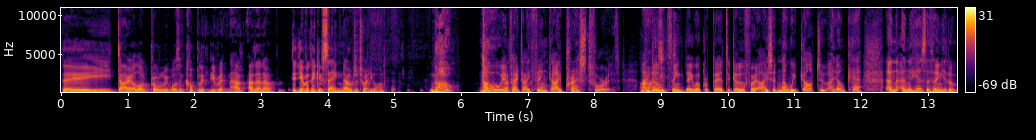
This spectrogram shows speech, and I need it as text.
The dialogue probably wasn't completely written out. I don't know. Did you ever think of saying no to 21 no. No in uh. fact i think i pressed for it. Right. I don't think they were prepared to go for it. I said, "No, hmm. we've got to. I don't care." And and here's the thing, you know,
